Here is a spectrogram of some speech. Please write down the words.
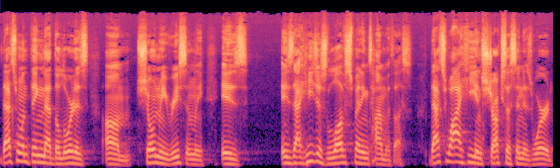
That's one thing that the Lord has um, shown me recently is, is that he just loves spending time with us. That's why he instructs us in his word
